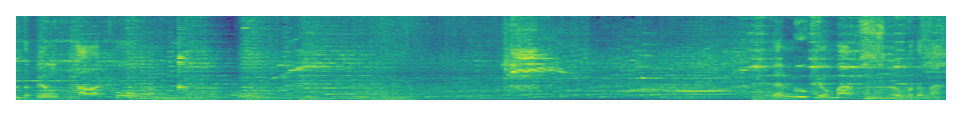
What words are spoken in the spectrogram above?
Then the build core. Then move your mouse over the map.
